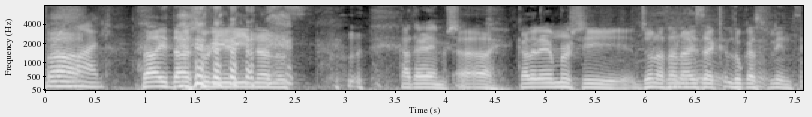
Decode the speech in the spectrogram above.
Normal. Tha i dashuri i ri i nënës. Katëremërsh. Ai, katëremërshi Jonathan Isaac Lucas Flint.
